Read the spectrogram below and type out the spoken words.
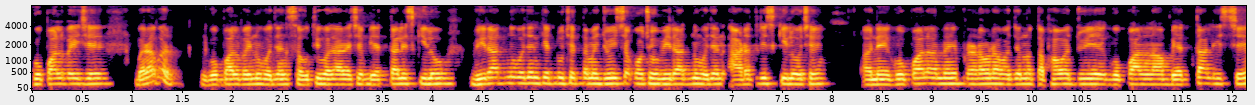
ગોપાલભાઈ છે. બરાબર? ગોપાલભાઈનું વજન સૌથી વધારે છે, બેતાલીસ કિલો. વિરાજનું વજન કેટલું છે તમે જોઈ શકો છો. વિરાજનું વજન આડત્રીસ કિલો છે. અને ગોપાલ અને પ્રણવના વજનનો તફાવત જોઈએ. ગોપાલના બેતાલીસ છે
